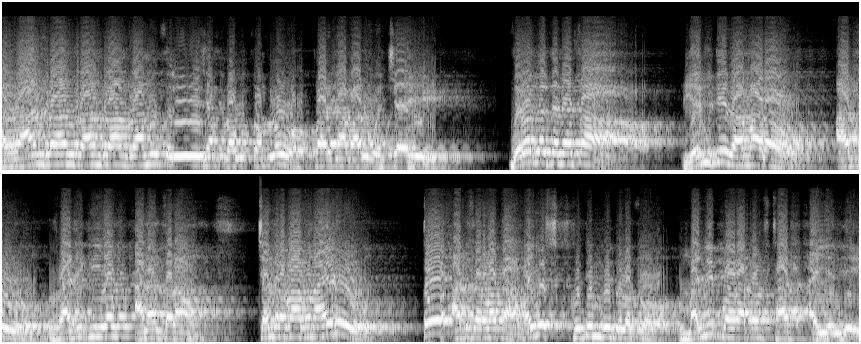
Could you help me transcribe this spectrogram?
రాన్ రాన్ రాన్ రాన్ రాను తెలుగుదేశం ప్రభుత్వంలో పరిణామాలు వచ్చాయి. దివంగత నేత ఎన్టీ రామారావు అటు రాజకీయం అనంతరం చంద్రబాబు నాయుడు తో అటు తర్వాత వైఎస్ కుటుంబీకులతో మళ్ళీ పోరాటం స్టార్ట్ అయ్యింది.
